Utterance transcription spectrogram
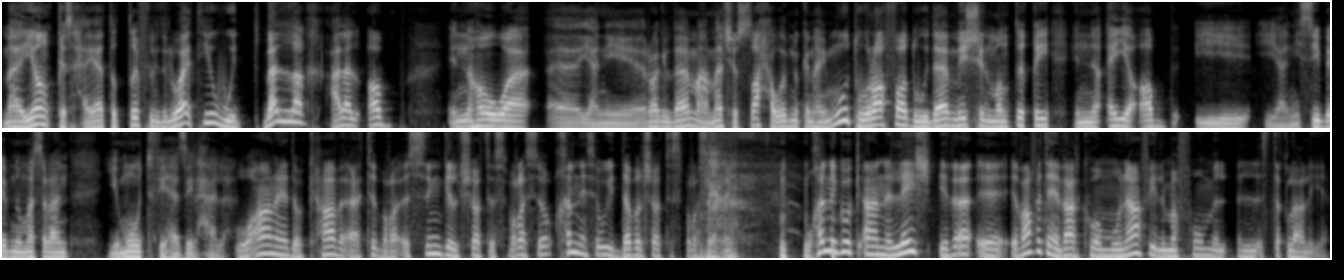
ما ينقذ حياة الطفل دلوقتي وتبلغ على الأب إن هو آه، يعني الراجل ده ما عملش الصح وابنه كان هيموت ورفض وده مش المنطقي إن أي أب يعني يسيب ابنه مثلا يموت في هذه الحالة. وأنا يا دوك هذا أعتبره ال single shot espresso خلني أسوي double shot espresso الحين وخلني أقول لك أنا ليش إذا إضافة إلى ذلك هو منافي لمفهوم ال- الاستقلالية.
